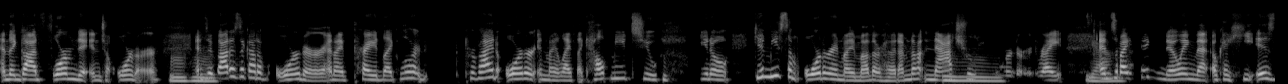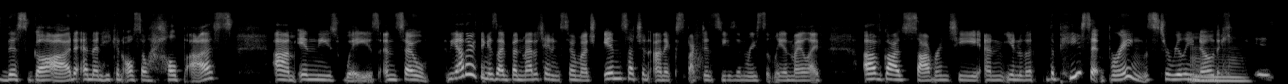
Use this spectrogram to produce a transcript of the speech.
and then God formed it into order. Mm-hmm. And so mm-hmm. God is a God of order and I prayed like, Lord, provide order in my life like help me to mm. you know give me some order in my motherhood i'm not naturally mm. ordered right yeah. and so i think knowing that okay he is this god and then he can also help us um, in these ways and so the other thing is i've been meditating so much in such an unexpected season recently in my life of god's sovereignty and you know the, the peace it brings to really know mm. that he mm. is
